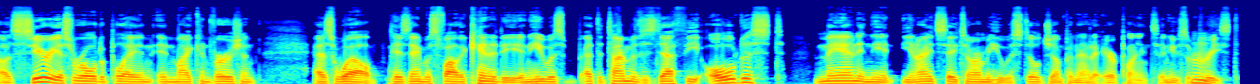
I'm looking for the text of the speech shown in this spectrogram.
a serious role to play in, in my conversion as well. His name was Father Kennedy, and he was at the time of his death the oldest man in the United States Army who was still jumping out of airplanes, and he was a hmm. priest,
